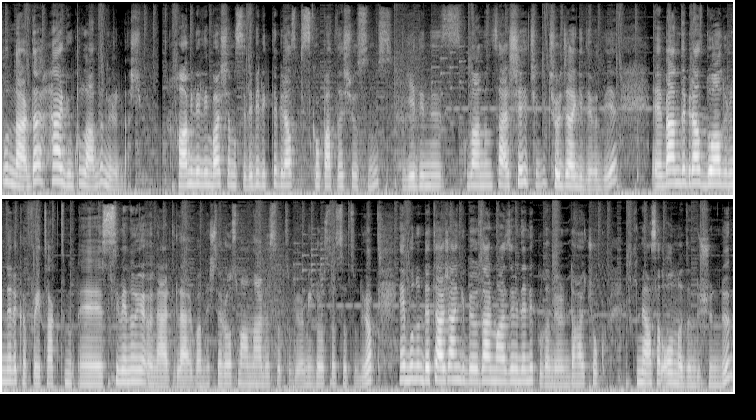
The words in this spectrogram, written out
Bunlar da her gün kullandığım ürünler. Hamileliğin başlamasıyla birlikte biraz psikopatlaşıyorsunuz. Yediğiniz, kullandığınız her şey çünkü çocuğa gidiyor diye. E, ben de biraz doğal ürünlere kafayı taktım. E, Siveno'yu önerdiler bana. İşte Rossmann'larda satılıyor, Migros'ta satılıyor. Hem bunun deterjan gibi özel malzemelerini kullanıyorum. Daha çok kimyasal olmadığını düşündüm.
